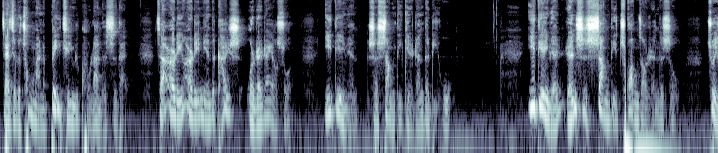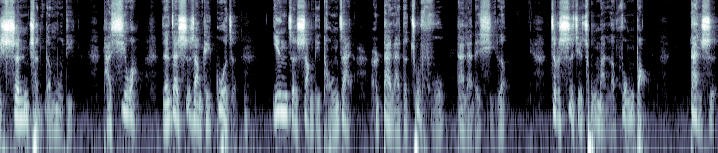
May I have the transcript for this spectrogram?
在这个充满了悲情与苦难的时代，在二零二零年的开始，我仍然要说，伊甸园是上帝给人的礼物。伊甸园仍是上帝创造人的时候最深沉的目的。他希望人在世上可以过着因着上帝同在而带来的祝福、带来的喜乐。这个世界充满了风暴，但是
